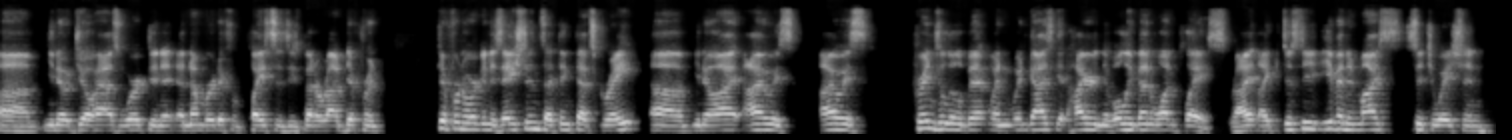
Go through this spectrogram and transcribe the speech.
Um, you know, Joe has worked in a, a, number of different places. He's been around different different organizations. I think that's great. Um, you know, I, I always I always cringe a little bit when when guys get hired and they've only been one place, right? Like just even in my situation,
